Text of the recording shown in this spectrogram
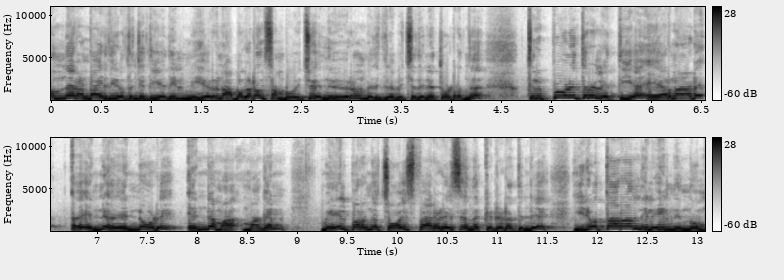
ഒന്ന് രണ്ടായിരത്തി ഇരുപത്തഞ്ച് തീയതിയിൽ മിഹിറിന് അപകടം സംഭവിച്ചു എന്ന് വിവരം ലഭി- ലഭിച്ചതിനെ തുടർന്ന് തൃപ്പൂണിത്തുറയിലെത്തിയ ഏർനാട് എന്നോട് എന്റെ മകൻ മേൽ പറഞ്ഞ ചോയ്സ് പാരഡൈസ് എന്ന കെട്ടിടത്തിന്റെ ഇരുപത്താറാം നിലയിൽ നിന്നും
